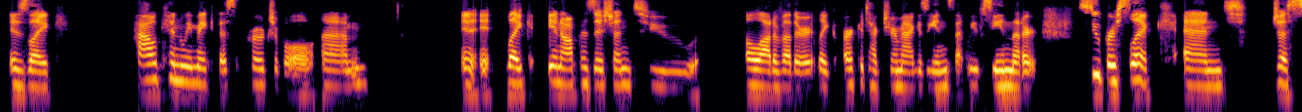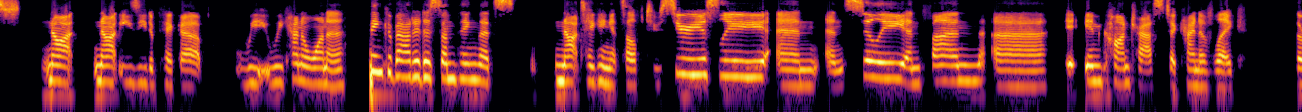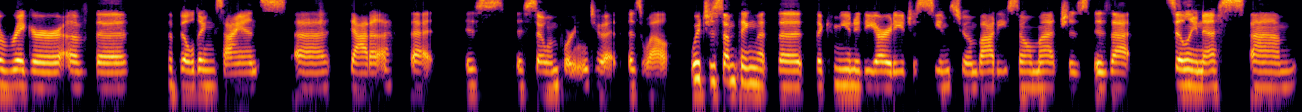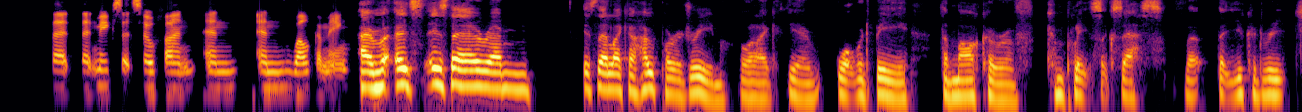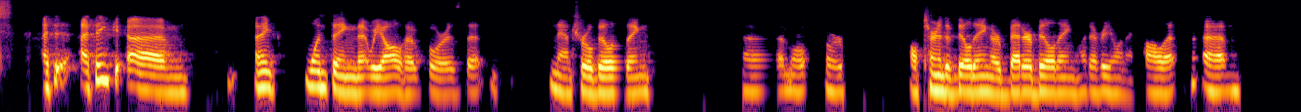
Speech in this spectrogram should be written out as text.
is like how can we make this approachable um, like in opposition to a lot of other like architecture magazines that we've seen that are super slick and just not not easy to pick up. We we kind of want to think about it as something that's not taking itself too seriously and and silly and fun uh, in contrast to kind of like the rigor of the the building science uh, data that is is so important to it as well which is something that the the community already just seems to embody so much is is that silliness um, that that makes it so fun and and welcoming. Um is is there um is there like a hope or a dream or like you know what would be the marker of complete success that that you could reach? I, th- I think um i think one thing that we all hope for is that natural building uh, or, or alternative building or better building, whatever you want to call it, um,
